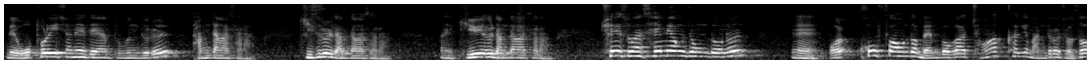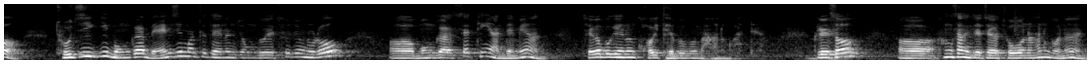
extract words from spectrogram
근데 오퍼레이션에 대한 부분들을 담당할 사람, 기술을 담당할 사람, 아니, 기획을 담당할 사람, 최소한 3명 정도는 예, 코파운더 멤버가 정확하게 만들어져서 조직이 뭔가 매니지먼트 되는 정도의 수준으로 어, 뭔가 세팅이 안 되면 제가 보기에는 거의 대부분 망하는 것 같아요. 그래서 어, 항상 이제 제가 조언을 하는 거는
